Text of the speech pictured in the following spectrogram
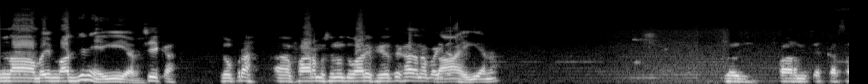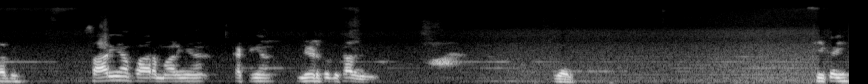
ਨਾ ਬਈ ਮੱਝ ਨਹੀਂ ਹੈਗੀ ਯਾਰ। ਠੀਕ ਆ। ਲੋ ਭਰਾ ਫਾਰਮ ਨੂੰ ਦੁਬਾਰੇ ਫੇਰ ਦਿਖਾ ਦੇਣਾ ਬਾਈ। ਨਾ ਹੈਗੀ ਆ ਨਾ। ਲੋ ਜੀ ਫਾਰਮ ਚੈੱਕ ਕਰ ਸਕਦੇ ਹੋ। ਸਾਰੀਆਂ ਫਾਰਮ ਵਾਲੀਆਂ ਕੱਟੀਆਂ ਨੇੜ ਤੋਂ ਦਿਖਾ ਦੇਣੀ ਲੋ ਜੀ। ਠੀਕ ਹੈ ਜੀ।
